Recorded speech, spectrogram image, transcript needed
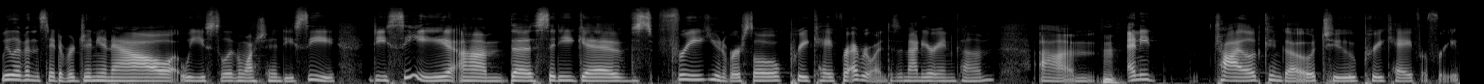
We live in the state of Virginia now. We used to live in Washington D.C. D.C. Um, the city gives free universal pre-K for everyone. Doesn't matter your income. Um, Any child can go to pre-K for free.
